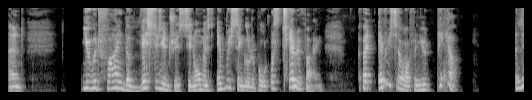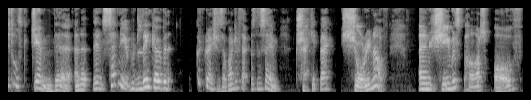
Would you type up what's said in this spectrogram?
And you would find the vested interests in almost every single report was terrifying. But every so often you'd pick up a little gem there, and then suddenly it would link over The, good gracious, I wonder if that was the same. Track it back, sure enough. And she was part of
